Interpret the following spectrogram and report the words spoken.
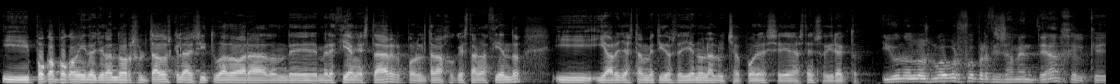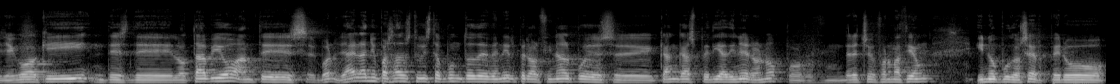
y poco a poco han ido llegando resultados que la han situado ahora donde merecían estar por el trabajo que están haciendo y, y ahora ya están metidos de lleno en la lucha por ese ascenso directo. Y uno de los nuevos fue precisamente Ángel, que llegó aquí desde el Otavio. Antes, bueno, ya el año pasado estuviste a punto de venir, pero al final, pues eh, Cangas pedía dinero, ¿no? Por derecho de formación y no pudo ser. Pero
